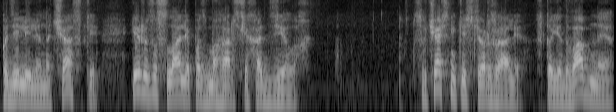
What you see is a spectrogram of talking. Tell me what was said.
падзялілі на часткі і разаслалі па змагарскіх аддзелах. Сучаснікі сцвярджалі, што едвабныя,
